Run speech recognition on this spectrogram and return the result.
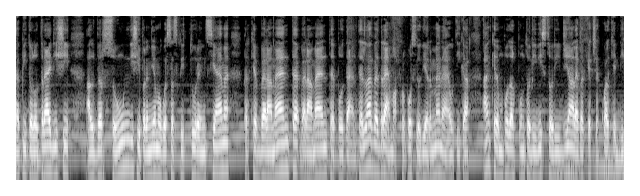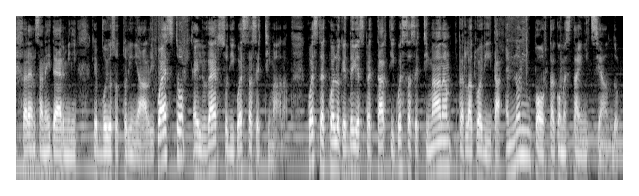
capitolo 13 al verso 11, prendiamo questa scrittura insieme perché è veramente, veramente potente. La vedremo a proposito di ermeneutica anche un po' dal punto di vista originale perché c'è qualche differenza nei termini che voglio sottolinearvi. Questo è il verso di questa settimana. Questo è quello che devi aspettarti questa settimana per la tua vita e non importa come stai iniziando,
